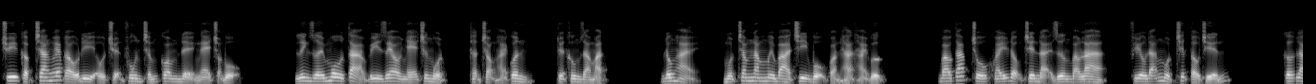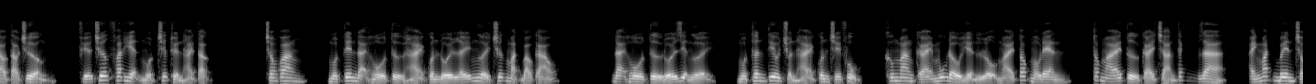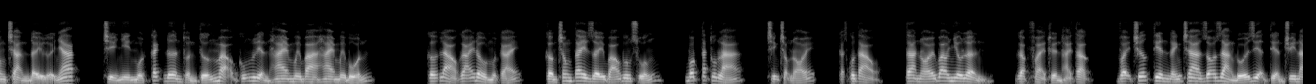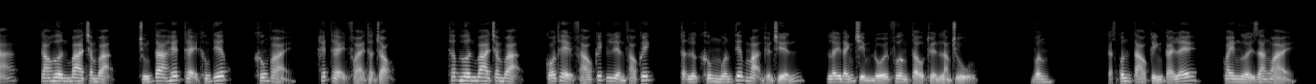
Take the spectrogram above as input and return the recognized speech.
truy cập trang web tàu đi ở truyện phun com để nghe chọn bộ. Linh giới mô tả video nhé chương một, thận trọng hải quân, tuyệt không ra mặt. Đông hải, một trăm năm mươi ba tri bộ quản hạt hải vực. Bao táp chỗ khuấy động trên đại dương bao la, phiêu đãng một chiếc tàu chiến. Cỡ lào tàu trưởng, phía trước phát hiện một chiếc thuyền hải tặc. Trong khoang, một tên đại hồ tử hải quân đối lấy người trước mặt báo cáo. Đại hồ tử đối diện người, một thân tiêu chuẩn hải quân chế phục, không mang cái mũ đầu hiện lộ mái tóc màu đen, tóc mái từ cái chán tách ra, ánh mắt bên trong tràn đầy lửa nhác, chỉ nhìn một cách đơn thuần tướng mạo cũng liền hai mươi ba hai mươi bốn cỡ lão gãi đầu một cái, cầm trong tay giấy báo buông xuống, bóp tắt thuốc lá, trịnh trọng nói các quân tảo, ta nói bao nhiêu lần, gặp phải thuyền hải tặc, vậy trước tiên đánh tra rõ ràng đối diện tiền truy nã, cao hơn ba trăm vạn, chúng ta hết thảy không tiếp, không phải, hết thảy phải thận trọng. Thấp hơn ba trăm vạn, có thể pháo kích liền pháo kích, tận lực không muốn tiếp mạng thuyền chiến, lấy đánh chìm đối phương tàu thuyền làm chủ. Vâng. Các quân tàu kính cái lễ, quay người ra ngoài.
